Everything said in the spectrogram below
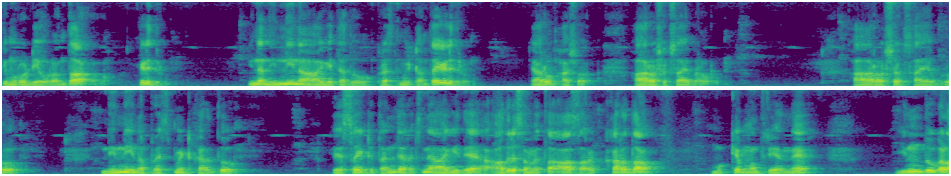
ತಿಮ್ಮರೊಡ್ಡಿ ಅವರು ಅಂತ ಹೇಳಿದರು. ಇನ್ನು ನಿನ್ನಿನ ಆಗೈತೆ ಅದು ಪ್ರೆಸ್ ಮೀಟ್ ಅಂತ ಹೇಳಿದರು. ಯಾರು? ಅಶೋ, ಆರ್ ಅಶೋಕ್ ಅವರು. ಆರ್ ಅಶೋಕ್ ಸಾಹೇಬರು ನಿನ್ನಿನ ಪ್ರೆಸ್ ಮೀಟ್ ಕರೆದು ಎಸ್ ಐ ಟಿ ತಂದೆ ರಚನೆ ಆಗಿದೆ. ಆದರೆ ಸಮೇತ ಆ ಸರ್ಕಾರದ ಮುಖ್ಯಮಂತ್ರಿಯನ್ನೇ ಹಿಂದೂಗಳ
